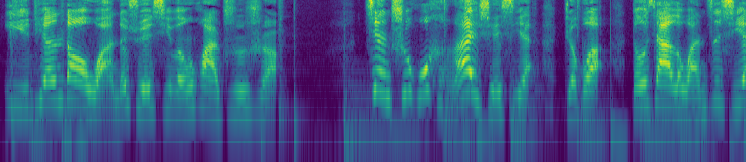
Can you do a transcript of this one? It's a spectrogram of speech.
一天到晚的学习文化知识。剑齿虎很爱学习，这不都下了晚自习，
